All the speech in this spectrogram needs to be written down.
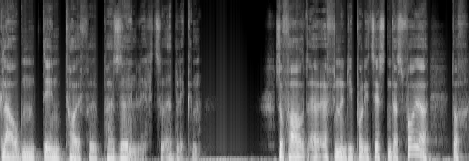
glauben, den Teufel persönlich zu erblicken. Sofort eröffnen die Polizisten das Feuer, doch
